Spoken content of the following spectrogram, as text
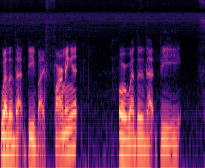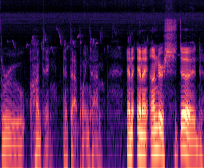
whether that be by farming it, or whether that be through hunting at that point in time, and and I understood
